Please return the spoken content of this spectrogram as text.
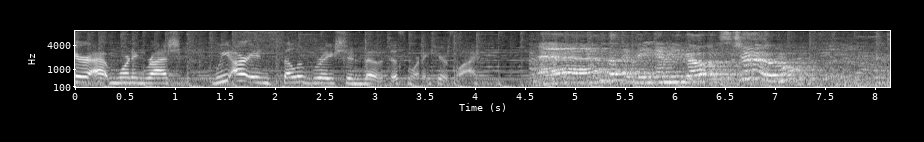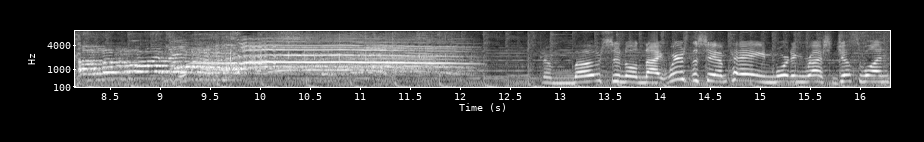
Here at Morning Rush, we are in celebration mode this morning. Here's why. And the Emmy goes to 11 An emotional night. Where's the champagne? Morning Rush just won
